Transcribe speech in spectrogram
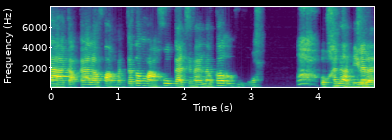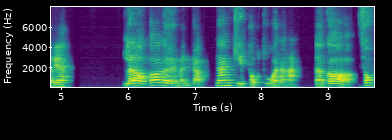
จากับการเราฟังมันก็ต้องมาคู่กันใช่ไหมแล้วก็โอ้โหโอ้ขนาดนี้เลยละเนี่ย แล้วเราก็เลยเหมือนกับนั่งคิดทบทวนอะค่ะแล้วก็โชค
